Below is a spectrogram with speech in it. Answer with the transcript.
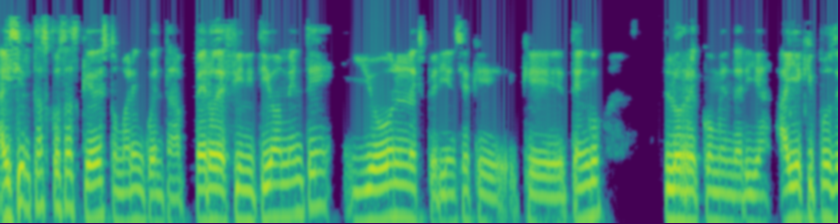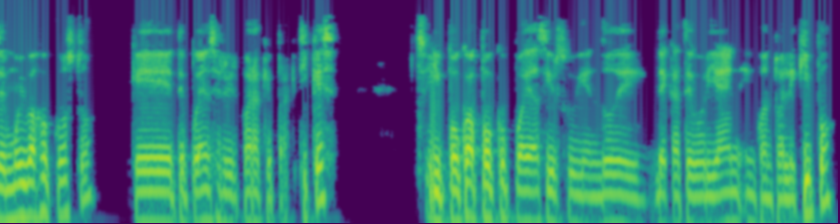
hay ciertas cosas que debes tomar en cuenta, pero definitivamente yo en la experiencia que, que tengo, lo recomendaría. Hay equipos de muy bajo costo que te pueden servir para que practiques y poco a poco puedas ir subiendo de, de categoría en, en cuanto al equipo,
